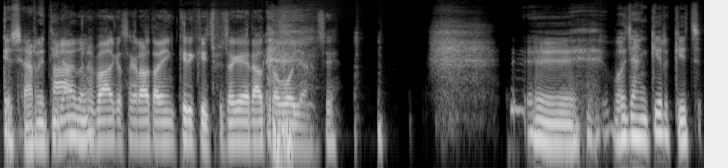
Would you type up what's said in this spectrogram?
que se ha Ah, retirado. menos mal que se ha grabado también Kirkic, pensé que era otro Boyan, sí. eh, Bojan Kirkic,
